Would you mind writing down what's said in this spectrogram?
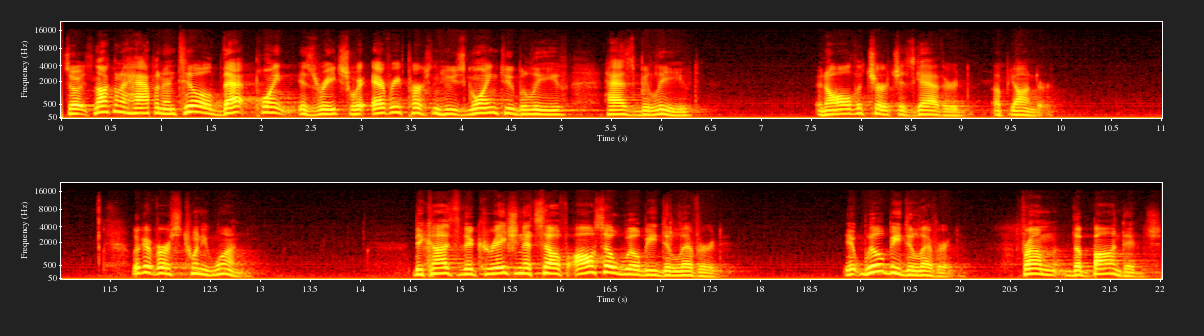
So it's not going to happen until that point is reached where every person who's going to believe has believed, and all the church is gathered up yonder. Look at verse 21. Because the creation itself also will be delivered. It will be delivered from the bondage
